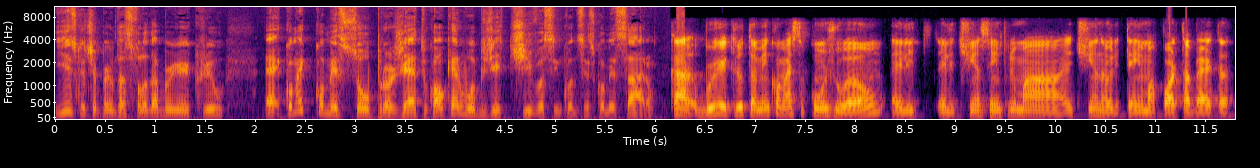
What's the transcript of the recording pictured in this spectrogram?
E isso que eu tinha perguntado, você falou da Burger Crew, é, como é que começou o projeto? Qual era o objetivo, assim, quando vocês começaram? Cara, o Burger Crew também começa com o João. Ele, ele tinha sempre uma. Ele tinha, não, ele tem uma porta aberta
